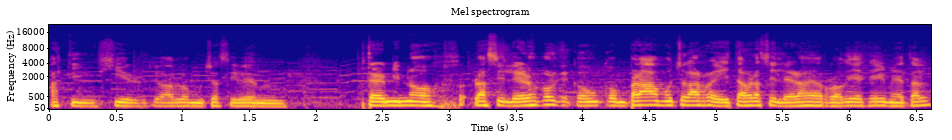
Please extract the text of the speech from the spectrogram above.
atingir, yo hablo mucho así en términos brasileños porque com- compraba mucho las revistas brasileras de rock y de heavy metal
